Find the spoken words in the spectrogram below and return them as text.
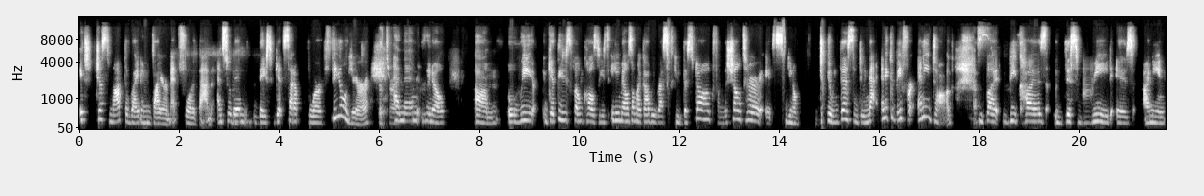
it's just not the right environment for them and so then they get set up for failure right. and then you know um, we get these phone calls, these emails. Oh my God, we rescued this dog from the shelter. It's, you know, doing this and doing that. And it could be for any dog. Yes. But because this breed is, I mean,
